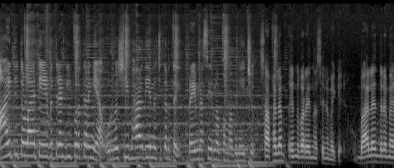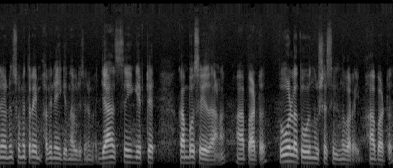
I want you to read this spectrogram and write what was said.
ആയിരത്തി തൊള്ളായിരത്തി എഴുപത്തിരണ്ടിൽ പുറത്തിറങ്ങിയ ഉർവശി ഭാരതി എന്ന ചിത്രത്തിൽ പ്രേം നസീറിനൊപ്പം അഭിനയിച്ചു. സഫലം എന്ന് പറയുന്ന സിനിമയ്ക്ക്. ബാലേന്ദ്ര മേനോനും സുമിത്രയും അഭിനയിക്കുന്ന ഒരു സിനിമ. ജാസി ഗിഫ്റ്റ് കമ്പോസ് ചെയ്തതാണ് ആ പാട്ട്. തൂവള്ള തൂവുന്നു ഉഷസിൽ എന്ന് പറയും ആ പാട്ട്.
